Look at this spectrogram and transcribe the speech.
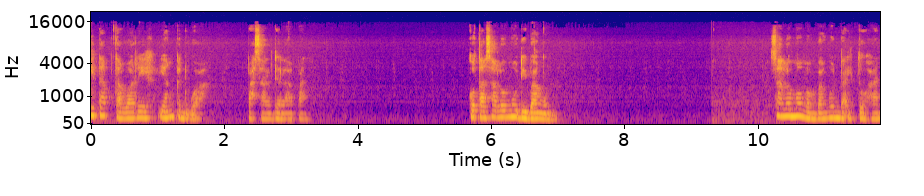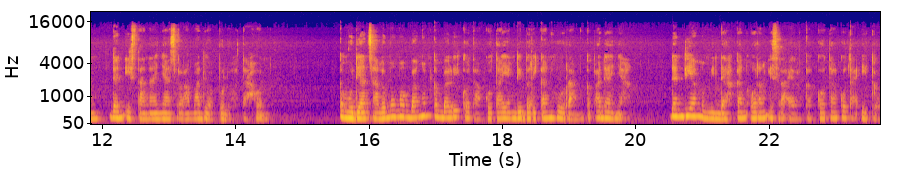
Kitab Tawarikh yang kedua, pasal 8. Kota Salomo dibangun. Salomo membangun bait Tuhan dan istananya selama 20 tahun. Kemudian Salomo membangun kembali kota-kota yang diberikan Huram kepadanya, dan dia memindahkan orang Israel ke kota-kota itu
